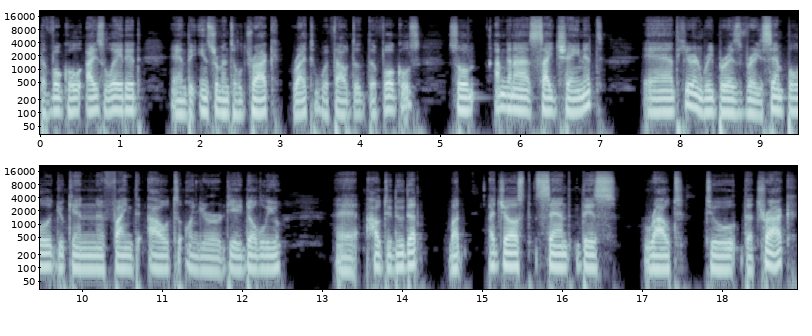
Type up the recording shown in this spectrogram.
The vocal isolated and the instrumental track, right, without the, the vocals. So I'm gonna sidechain it. And here in Reaper is very simple. You can find out on your DAW uh, how to do that. But I just send this route to the track,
